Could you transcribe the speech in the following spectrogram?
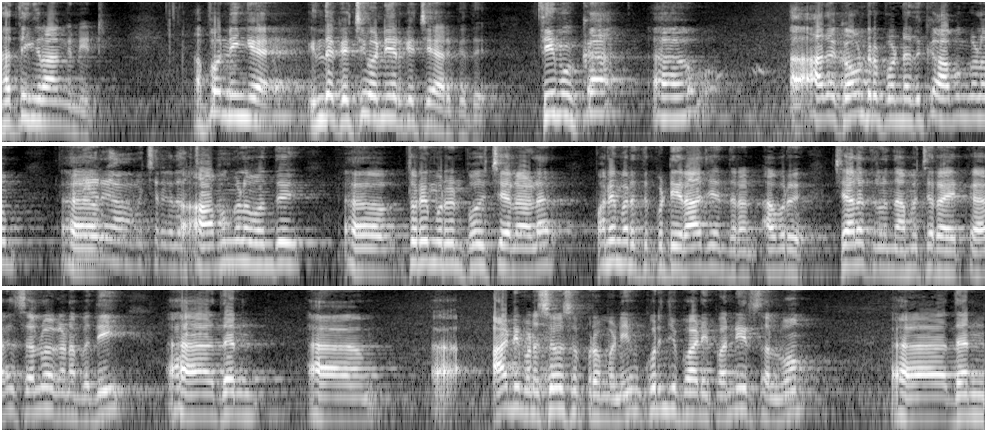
நத்திங் ராங் நீட் அப்போ நீங்கள் இந்த கட்சி வன்னியர் கட்சியாக இருக்குது. திமுக அதை கவுண்டர் பண்ணதுக்கு அவங்களும் அமைச்சர்கள் அவங்களும் வந்து அஹ், துரைமுருகன் பொதுச் செயலாளர் பனைமரத்துப்பட்டி ராஜேந்திரன் அவர் சேலத்திலிருந்து அமைச்சராக இருக்காரு செல்வ கணபதி தென் ஆண்டிமன சிவசுப்பிரமணியம் குறிஞ்சிப்பாடி பன்னீர்செல்வம் தென்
